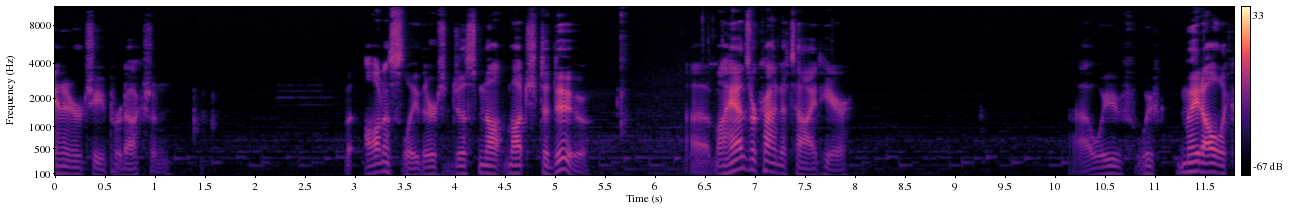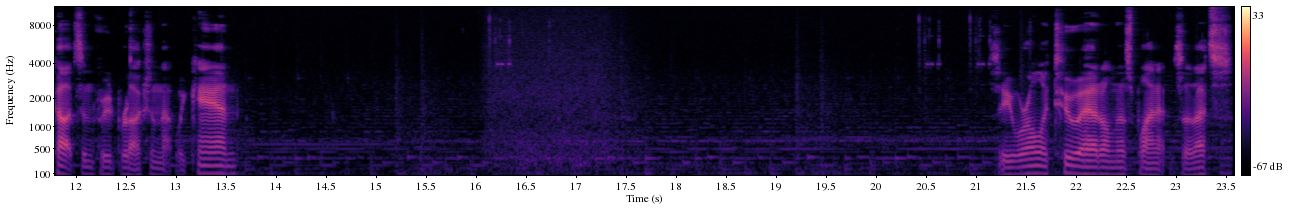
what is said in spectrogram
energy production. But honestly, there's just not much to do. Uh, my hands are kind of tied here. Uh, we've we've made all the cuts in food production that we can. See, we're only two ahead on this planet, so that's...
